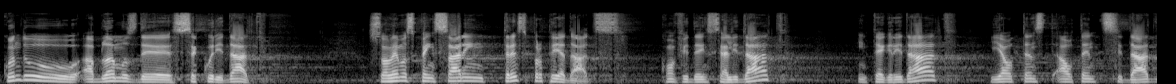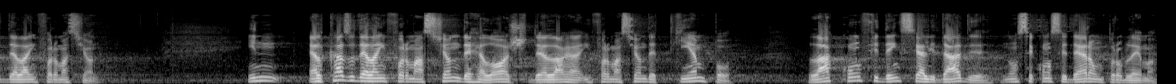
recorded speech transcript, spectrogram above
Quando hablamos de segurança, solemos pensar em três propriedades: confidencialidade, integridade e autenticidade da informação. Em el caso da informação de relógio, da informação de tempo, a confidencialidade não se considera um problema.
